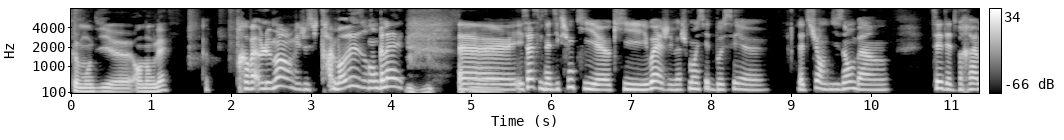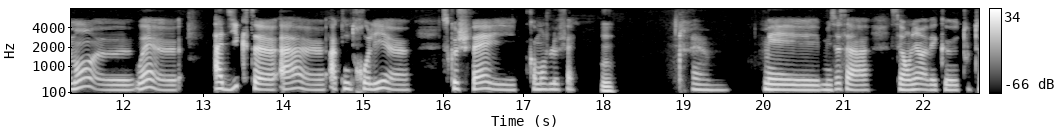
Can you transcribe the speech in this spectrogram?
comme on dit euh, en anglais. Probablement, mais je suis très mauvaise en anglais. Euh, et ça, c'est une addiction qui, qui ouais, j'ai vachement essayé de bosser là-dessus en me disant, ben, tu sais, d'être vraiment, ouais, addict à, à contrôler ce que je fais et comment je le fais. Mm. Euh, mais, mais ça, ça c'est en lien avec toute,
